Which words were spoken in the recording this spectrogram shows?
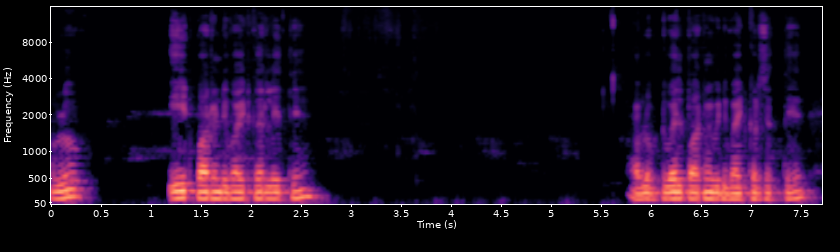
हम लोग एट पार्ट में डिवाइड कर लेते हैं। आप लोग ट्वेल्व पार्ट में भी डिवाइड कर सकते हैं।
